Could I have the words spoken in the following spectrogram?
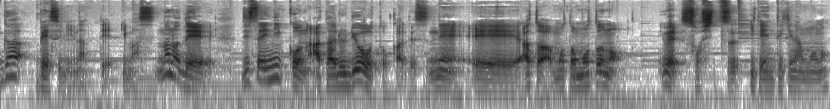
がベースになっていますなので実際日光の当たる量とかですね、えー、あとはもともとのいわゆる素質遺伝的なもの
